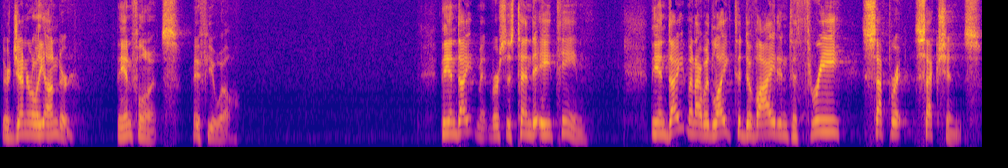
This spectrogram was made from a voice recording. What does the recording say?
They're generally under the influence, if you will. The indictment, verses 10 to 18. The indictment I would like to divide into three separate sections.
